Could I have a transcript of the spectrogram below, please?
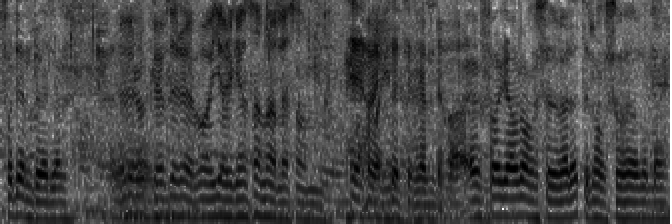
få den duellen. Hur upplevde du det? Var Jörgensen eller som... Jag vet inte vem det var. Jag frågade dem så var det inte de som hörde mig.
